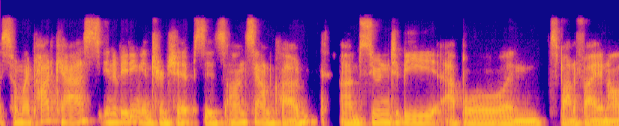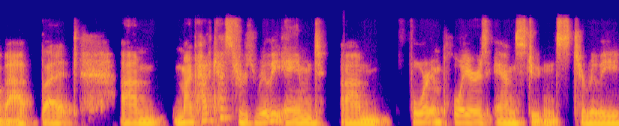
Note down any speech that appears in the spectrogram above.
So my podcast, Innovating Internships, is on SoundCloud, um, soon to be Apple and Spotify and all that. But um, my podcast was really aimed um, for employers and students to really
